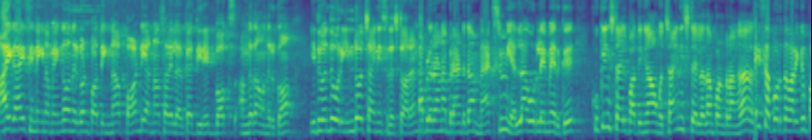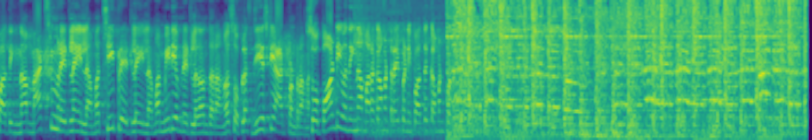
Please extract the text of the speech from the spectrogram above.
Hi guys இன்றைக்கி நம்ம எங்கே வந்திருக்கோம்னு பார்த்தீங்கன்னா பாண்டி அண்ணா சாலையில் இருக்க தி ரெட் பாக்ஸ் அங்கே தான் வந்திருக்கோம். இது வந்து ஒரு இண்டோ சைனீஸ் ரெஸ்டாரண்ட் பாப்புலரான பிராண்டு தான் மேக்ஸிமம் எல்லா ஊர்லேயுமே இருக்குது குக்கிங் ஸ்டைல் பார்த்தீங்கன்னா அவங்க சைனீஸ் ஸ்டைலில் தான் பண்ணுறாங்க ப்ரைஸை பொறுத்த வரைக்கும் பார்த்தீங்கன்னா மேக்ஸிமம் ரேட்லையும் இல்லாமல் சீப் ரேட்லையும் இல்லாமல் மீடியம் ரேட்டில் தான் தராங்க. ஸோ ப்ளஸ் ஜிஎஸ்டி ஆட் பண்ணுறாங்க ஸோ பாண்டி வந்தீங்கன்னா மறக்காமல் ட்ரை பண்ணி பார்த்து கமெண்ட் பண்ணுங்கள்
